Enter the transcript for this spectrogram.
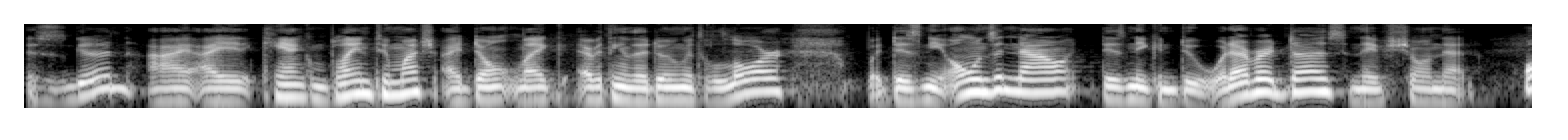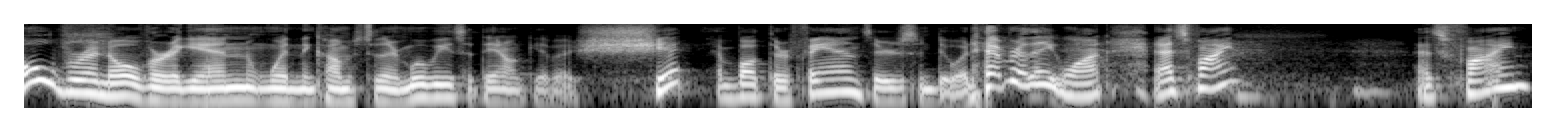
This is good. I, I can't complain too much. I don't like everything they're doing with the lore, but Disney owns it now. Disney can do whatever it does, and they've shown that over and over again when it comes to their movies that they don't give a shit about their fans. They're just gonna do whatever they want, and that's fine. That's fine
